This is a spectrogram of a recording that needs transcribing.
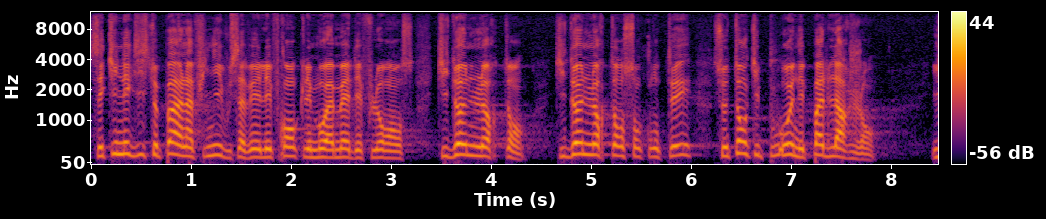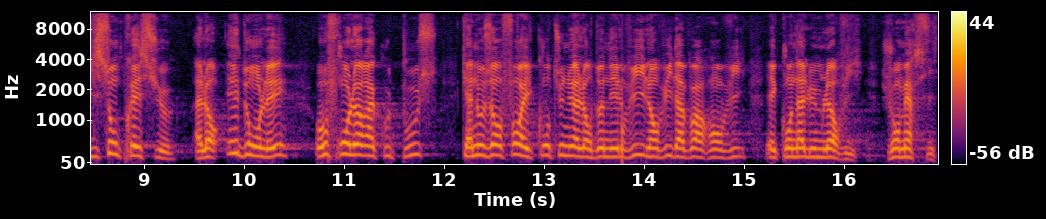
C'est qu'il n'existe pas à l'infini, vous savez, les Franck, les Mohamed et Florence, qui donnent leur temps, qui donnent leur temps sans compter, ce temps qui pour eux n'est pas de l'argent. Ils sont précieux. Alors aidons-les, offrons-leur un coup de pouce, qu'à nos enfants, ils continuent à leur donner l'envie, l'envie d'avoir envie et qu'on allume leur vie. Je vous remercie.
